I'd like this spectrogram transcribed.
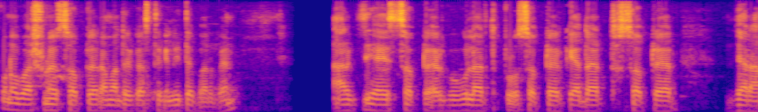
কোনো ভার্সনের সফটওয়্যার আমাদের কাছ থেকে নিতে পারবেন। ArcGIS software Google Earth Pro software ক্যাডার্থ সফটওয়্যার যারা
